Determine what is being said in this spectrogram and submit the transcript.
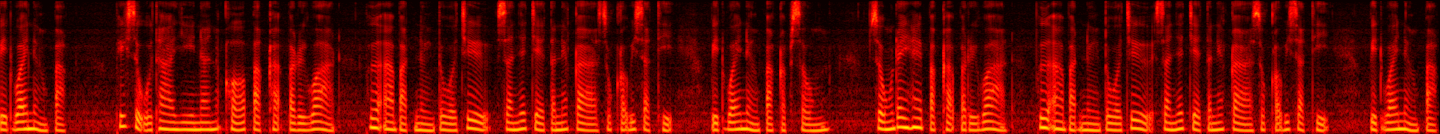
ปิดไว้หนึ่งปัก ภิกษุอุทายีนั้นขอปักขะปริวาส เพื่ออาบัตหนึ่งตัวชื่อ สัญญเจตนิกาสุขวิสัตถิ ปิดไว้หนึ่งปักกับสงสงได้ให้ปักขะปริวาสเพื่ออาบัตหนึ่งตัวชื่อ สัญญเจตนิกาสุขวิสัตถิ ปิดไว้หนึ่งปัก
